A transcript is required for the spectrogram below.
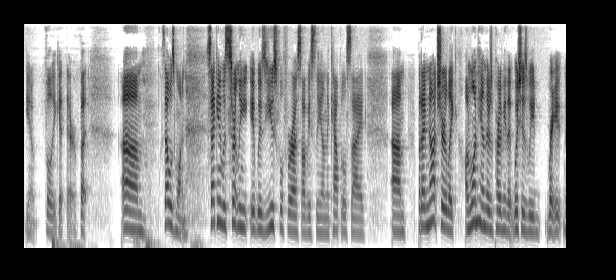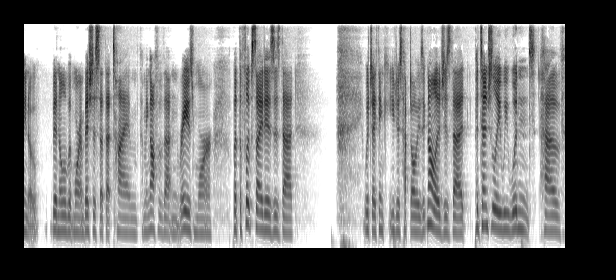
you know fully get there. But um, so that was one. Second was certainly it was useful for us, obviously on the capital side. Um, but I'm not sure. Like on one hand, there's a part of me that wishes we'd you know been a little bit more ambitious at that time, coming off of that and raised more. But the flip side is is that which I think you just have to always acknowledge, is that potentially we wouldn't have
